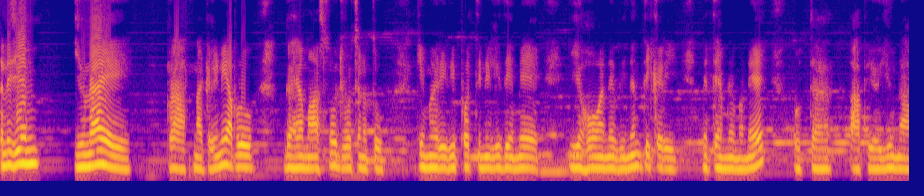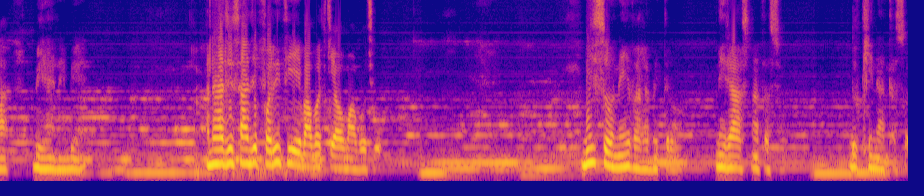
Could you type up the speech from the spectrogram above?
અને જેમ યુનાએ પ્રાર્થના કરીને આપણું ગયા માસનું જ વચન હતું કે મારી વિપત્તિને લીધે મેં યહોવાને વિનંતી કરી ને તેમણે મને ઉત્તર આપ્યો. યુના બે અને બે અને આજે સાંજે ફરીથી એ બાબત કહેવા માંગુ છું. બીસો નહીં વાલા મિત્રો, નિરાશ ના થશો, દુઃખી ના થશો.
